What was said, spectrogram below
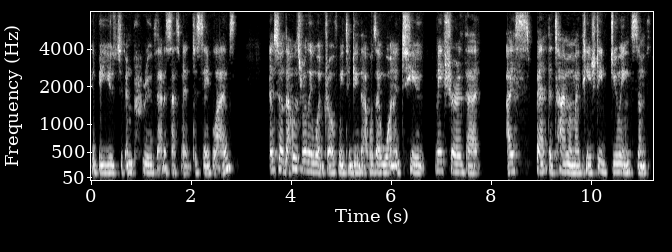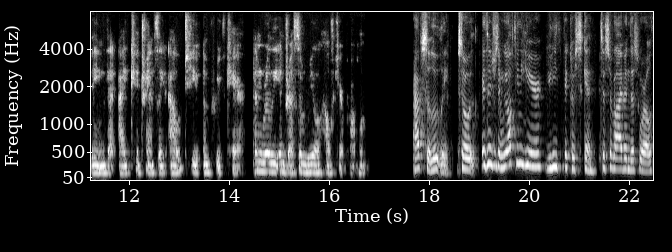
could be used to improve that assessment to save lives. And so that was really what drove me to do that was I wanted to make sure that I spent the time on my PhD doing something that I could translate out to improve care and really address a real healthcare problem. Absolutely. So it's interesting. We often hear you need thicker skin to survive in this world.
